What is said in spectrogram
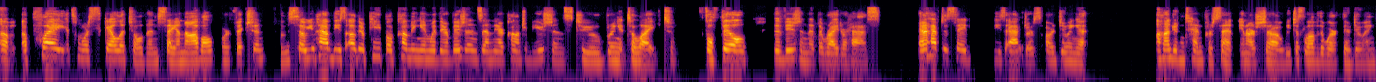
a, a play, it's more skeletal than say a novel or fiction. Um, so you have these other people coming in with their visions and their contributions to bring it to life, to fulfill the vision that the writer has. And I have to say, these actors are doing it 110% in our show. We just love the work they're doing.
